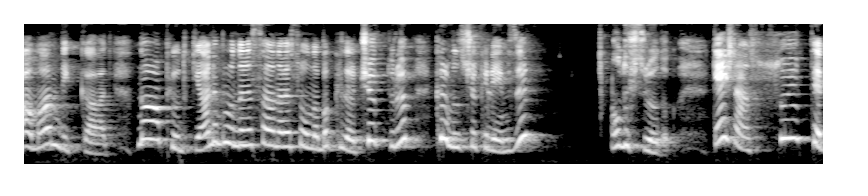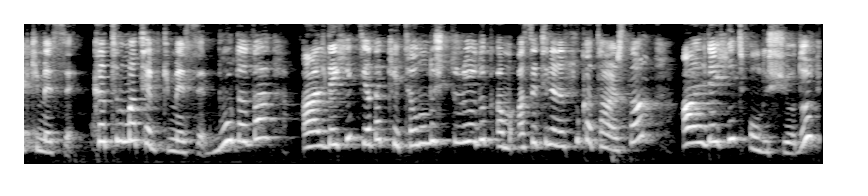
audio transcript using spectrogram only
Aman dikkat. Ne yapıyorduk yani? Buraların sağına ve soluna bakırları çöktürüp kırmızı çökeleğimizi oluşturuyorduk. Gençler su tepkimesi, katılma tepkimesi. Burada da aldehit ya da keton oluşturuyorduk ama asetilene su katarsam aldehit oluşuyordu.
